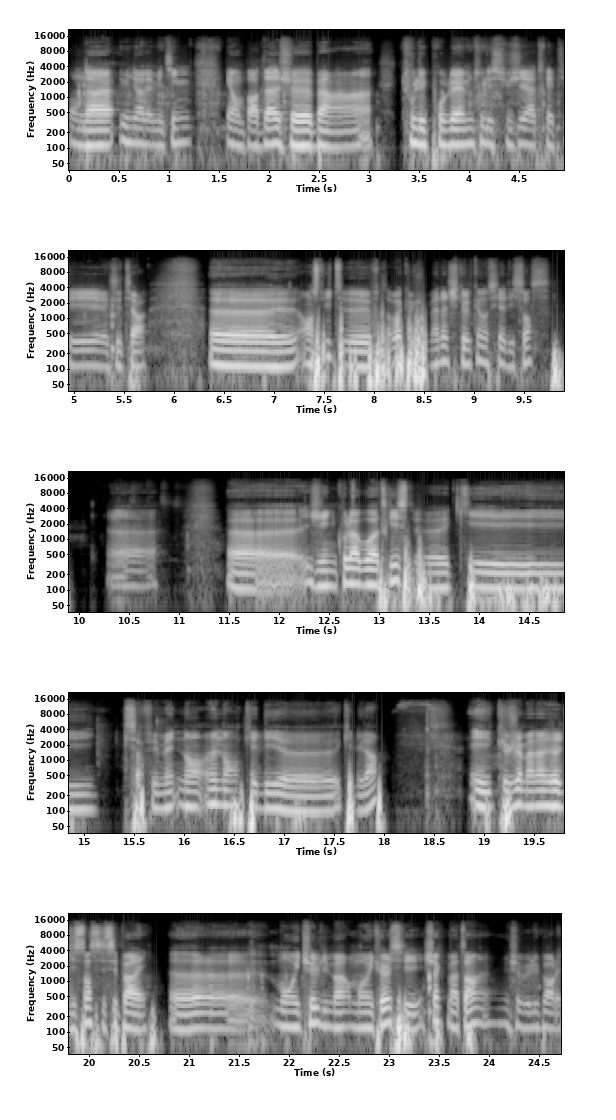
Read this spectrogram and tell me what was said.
On a une heure de meeting et on partage euh, ben tous les problèmes, tous les sujets à traiter, etc. ensuite, il faut savoir que je manage quelqu'un aussi à distance. J'ai une collaboratrice qui ça fait maintenant un an qu'elle est qu'elle est là et que je manage à distance, c'est pareil. Euh, mon rituel du mon rituel, c'est chaque matin, je vais lui parler.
